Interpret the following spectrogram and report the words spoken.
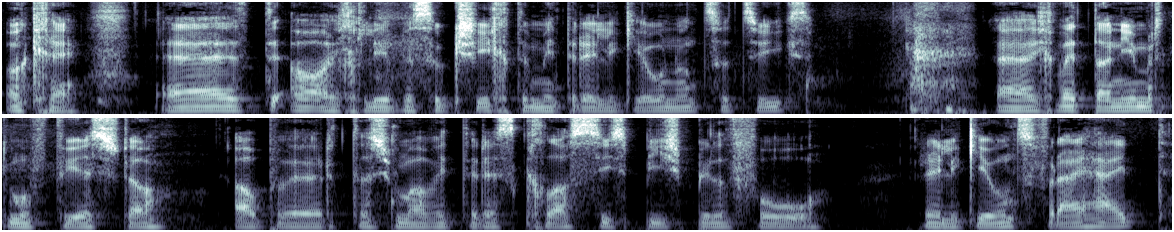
okay. Äh, oh, ich liebe so Geschichten mit Religion und so Zeugs. äh, ich will da niemandem auf die Füße stehen, aber das ist mal wieder ein klassisches Beispiel von Religionsfreiheit.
